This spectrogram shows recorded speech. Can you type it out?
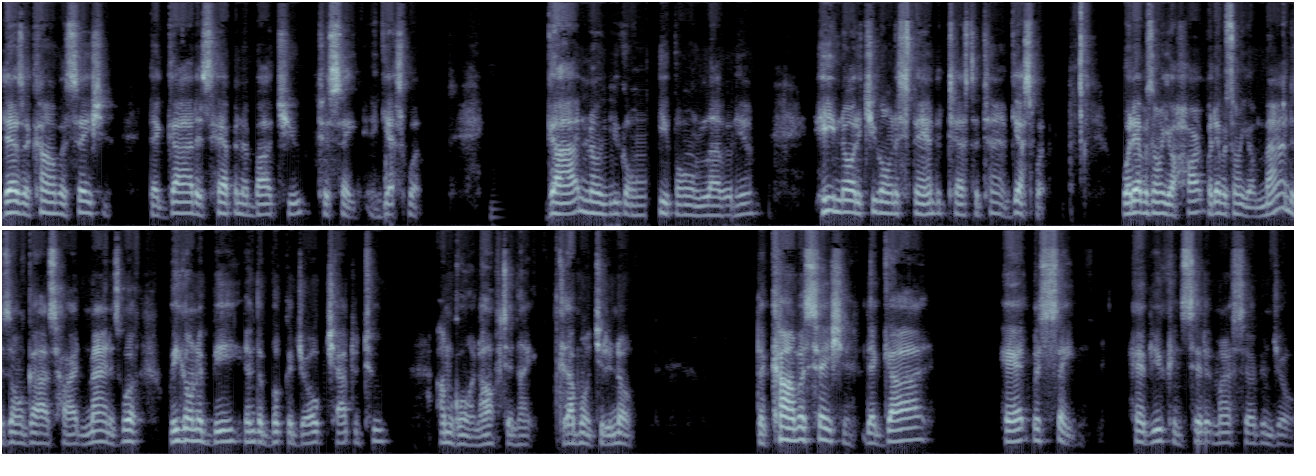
There's a conversation that God is having about you to Satan. And guess what? God know you're going to keep on loving him. He know that you're going to stand the test of time. Guess what? Whatever's on your heart, whatever's on your mind is on God's heart and mind as well. We're going to be in the book of Job, chapter 2. I'm going off tonight because I want you to know the conversation that God had with Satan. Have you considered my servant Job?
